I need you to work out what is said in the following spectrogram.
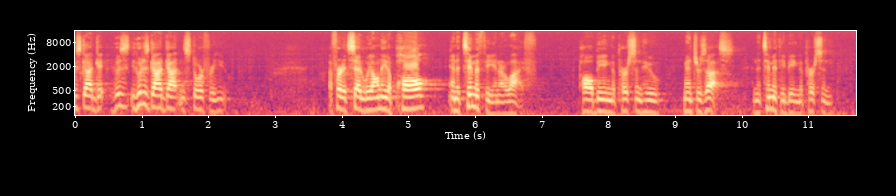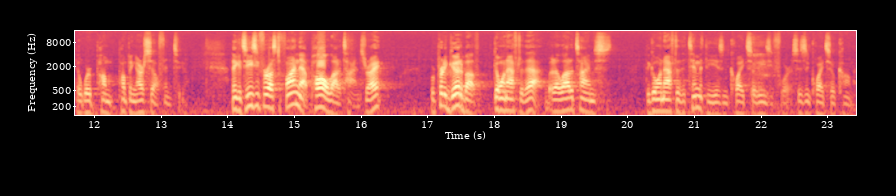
Who's God get, who's, who does God got in store for you? I've heard it said we all need a Paul and a Timothy in our life. Paul being the person who mentors us, and the Timothy being the person that we're pump, pumping ourselves into. I think it's easy for us to find that Paul a lot of times, right? We're pretty good about going after that, but a lot of times the going after the Timothy isn't quite so easy for us, isn't quite so common.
